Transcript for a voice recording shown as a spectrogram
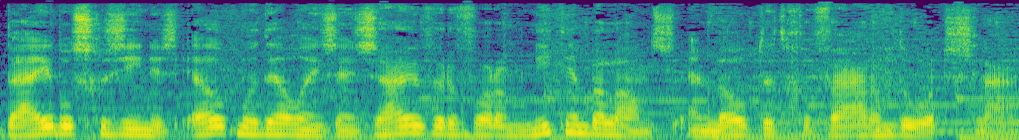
Bijbels gezien is elk model in zijn zuivere vorm niet in balans en loopt het gevaar om door te slaan.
